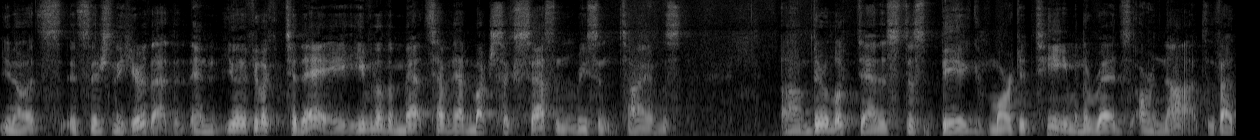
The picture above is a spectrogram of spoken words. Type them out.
you know, it's it's interesting to hear that. And you know, if you look today, even though the Mets haven't had much success in recent times, um, they're looked at as this big market team, and the Reds are not. In fact,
